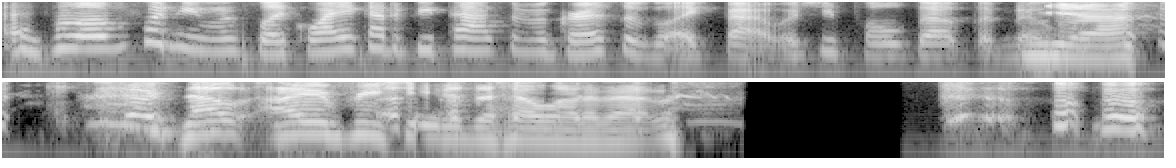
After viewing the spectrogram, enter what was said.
I love when he was like, "Why you got to be passive aggressive like that?" When she pulls out the note. Yeah, that I appreciated the hell out of that.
